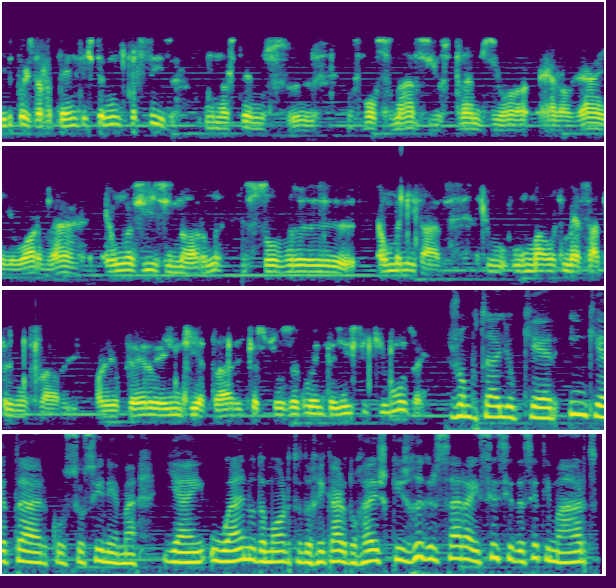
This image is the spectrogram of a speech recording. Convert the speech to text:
E depois, de repente, isto é muito preciso. E nós temos uh, Bolsonaros e os Trumps e o Erdogan e o Orbán. É um aviso enorme sobre a humanidade, que o, o mal começa a triunfar. Ora, eu quero é inquietar e que as pessoas aguentem isto e que o mudem. João Botelho quer inquietar com o seu cinema e em O Ano da Morte de Ricardo Reis quis regressar à essência da sétima arte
